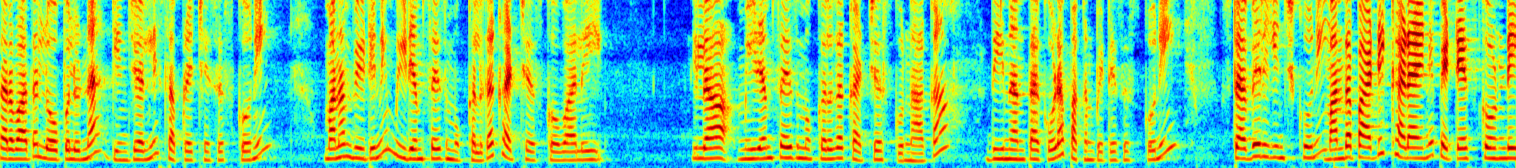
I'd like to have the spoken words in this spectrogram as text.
తర్వాత లోపలున్న గింజల్ని సపరేట్ చేసేసుకొని మనం వీటిని మీడియం సైజ్ ముక్కలుగా కట్ చేసుకోవాలి. ఇలా మీడియం సైజ్ ముక్కలుగా కట్ చేసుకున్నాక దీనంతా కూడా పక్కన పెట్టేసేసుకొని స్టవ్ వెలిగించుకొని మందపాటి కడాయిని పెట్టేసుకోండి.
